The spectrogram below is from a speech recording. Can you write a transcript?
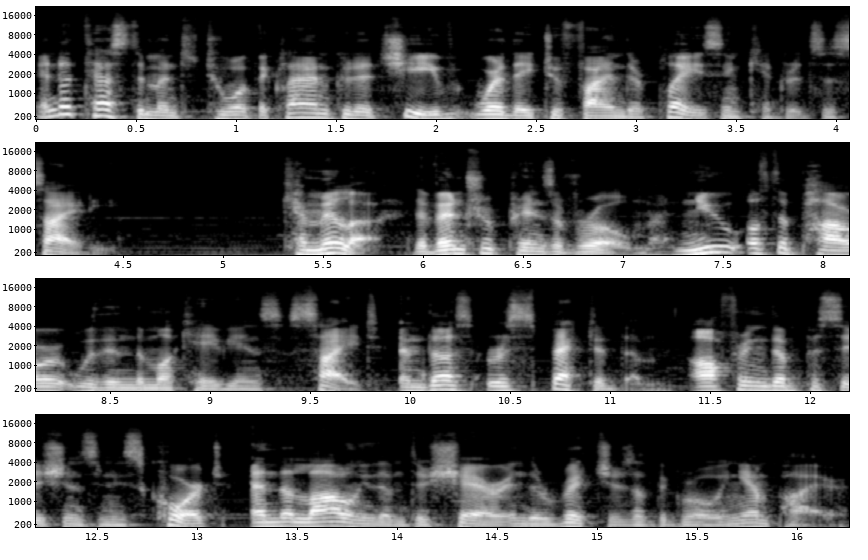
and a testament to what the clan could achieve were they to find their place in kindred society. Camilla, the Ventrue Prince of Rome, knew of the power within the Malkavians' sight and thus respected them, offering them positions in his court and allowing them to share in the riches of the growing empire.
